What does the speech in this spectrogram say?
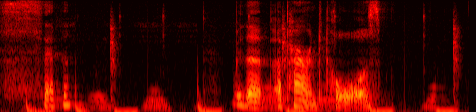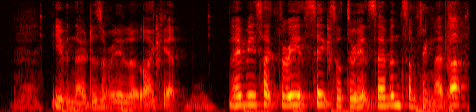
seven with a apparent pause, even though it doesn't really look like it. Maybe it's like three at six or three at seven, something like that.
